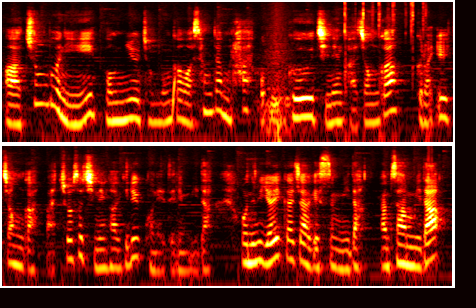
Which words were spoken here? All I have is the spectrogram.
아, 충분히 법률 전문가와 상담을 하고 그 진행 과정과 그런 일정과 맞춰서 진행하기를 권해드립니다. 오늘은 여기까지 하겠습니다. 감사합니다.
